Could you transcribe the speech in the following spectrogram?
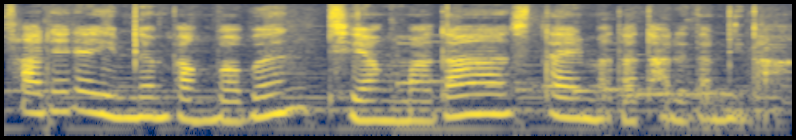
사리를 입는 방법은 지역마다 스타일마다 다르답니다.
